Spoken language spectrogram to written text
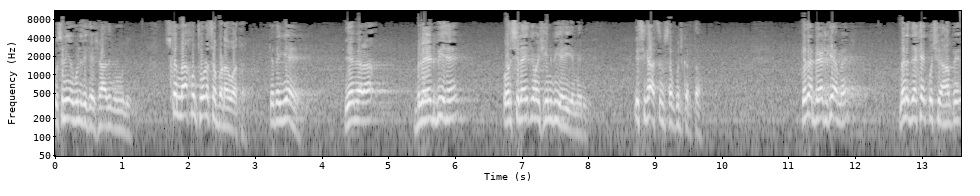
اس نے انگلی دکھائی شاید انگلی۔ اس کا ناخن تھوڑا سا بڑا ہوا تھا۔ کہتے یہ ہے، یہ میرا بلیڈ بھی ہے اور سلائی کی مشین بھی یہی ہے میری۔ اسی ہاتھ سے میں سب کچھ کرتا ہوں۔ کہتا بیٹھ گیا میں میں نے دیکھا کچھ یہاں پہ،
